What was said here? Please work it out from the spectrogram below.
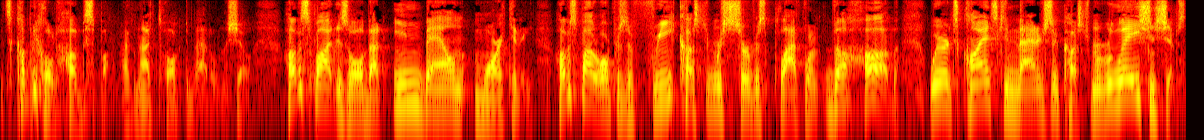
It's a company called HubSpot. I've not talked about it on the show. HubSpot is all about inbound marketing. HubSpot offers a free customer service platform, the Hub, where its clients can manage their customer relationships.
